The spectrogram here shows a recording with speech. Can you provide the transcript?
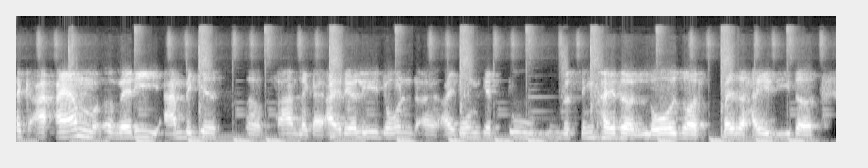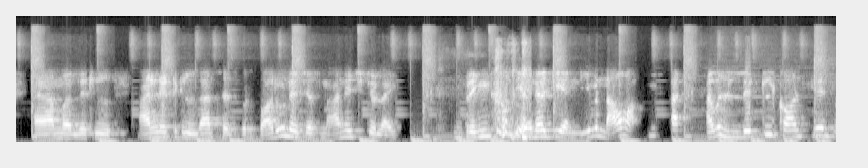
like I, I am a very ambiguous uh, fan. Like I, I really don't I, I don't get too listening by the lows or by the highs either. I am a little analytical in that sense, but Varun has just managed to like bring down the energy. And even now, I, I, was little confident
